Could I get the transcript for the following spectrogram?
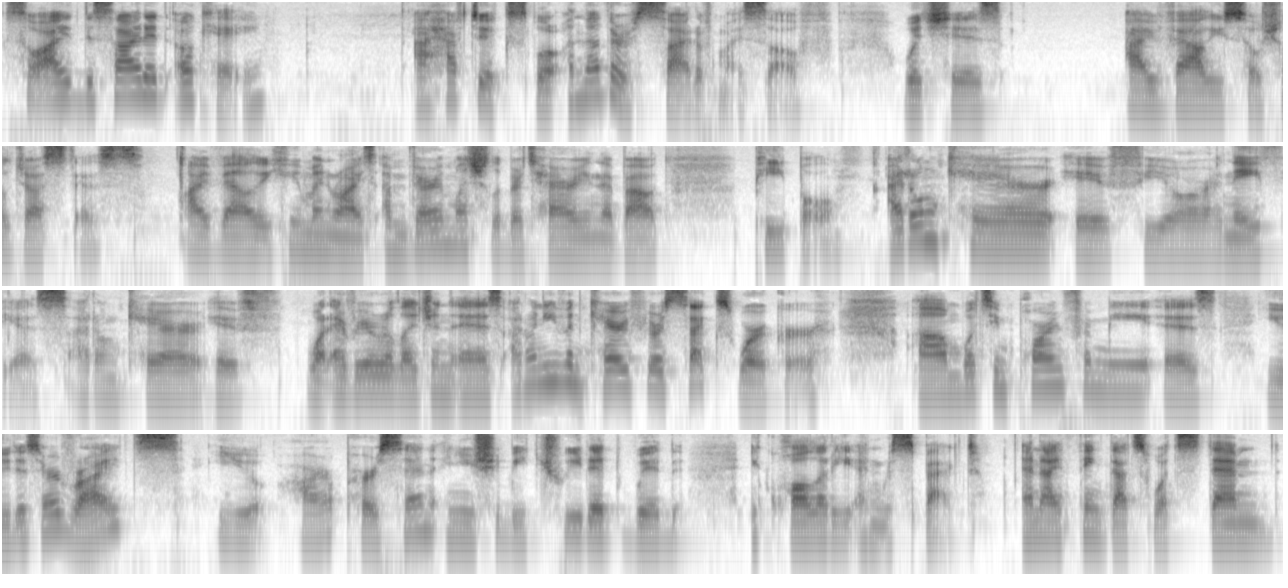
So I decided, okay, I have to explore another side of myself, which is I value social justice. I value human rights. I'm very much libertarian about people. I don't care if you're an atheist. I don't care if whatever your religion is. I don't even care if you're a sex worker. Um, what's important for me is you deserve rights. You are a person, and you should be treated with equality and respect. And I think that's what stemmed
